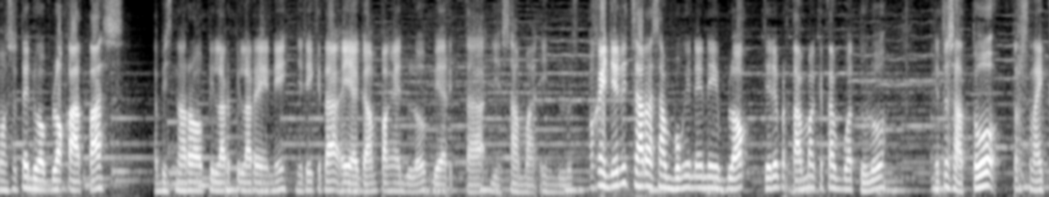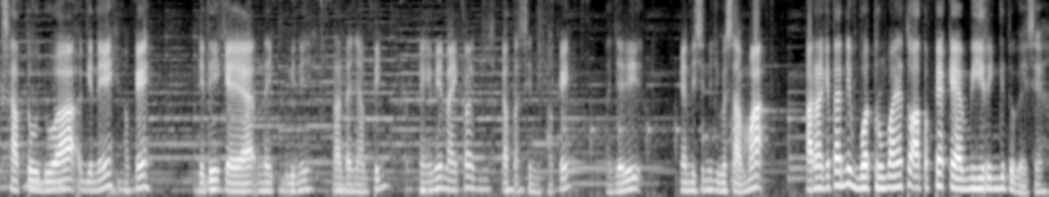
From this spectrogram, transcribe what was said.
Maksudnya dua blok ke atas habis naruh pilar-pilarnya ini jadi kita ya gampangnya dulu biar kita ya samain dulu. Oke jadi cara sambungin ini blok jadi pertama kita buat dulu itu satu terus naik satu dua gini oke? Jadi kayak naik begini rada nyamping yang ini naik lagi ke atas sini oke? Nah jadi yang di sini juga sama karena kita ini buat rumahnya tuh atapnya kayak miring gitu guys ya.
